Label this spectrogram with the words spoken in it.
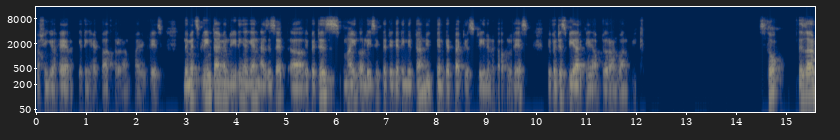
washing your hair, getting a head bath for around five days. Limit screen time and reading. Again, as I said, uh, if it is smile or LASIK that you're getting it done, you can get back to your screen in a couple of days. If it is PRK, up to around one week. So these are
